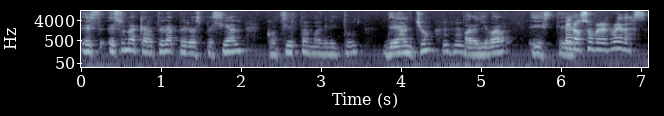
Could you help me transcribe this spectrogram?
es, es una carretera pero especial con cierta magnitud de ancho para llevar este Pero sobre ruedas,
